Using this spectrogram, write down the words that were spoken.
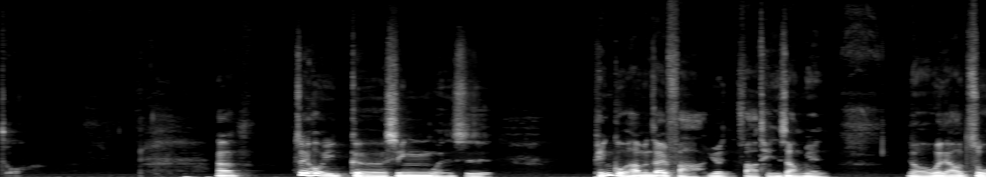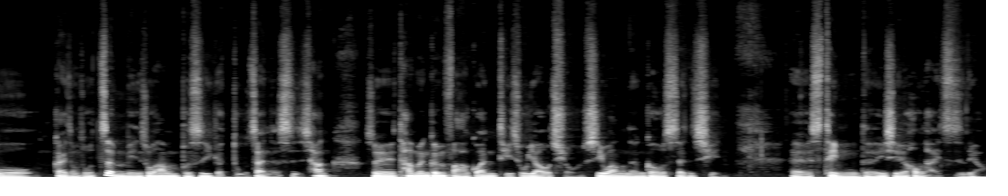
多。那最后一个新闻是，苹果他们在法院法庭上面，有为了要做该怎么说证明说他们不是一个独占的市场，所以他们跟法官提出要求，希望能够申请呃 Steam 的一些后台资料。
